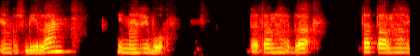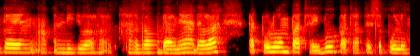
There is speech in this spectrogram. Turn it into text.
yang ke-9 5.000. Total harga total harga yang akan dijual har- harga modalnya adalah 44.410.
